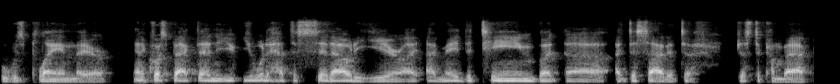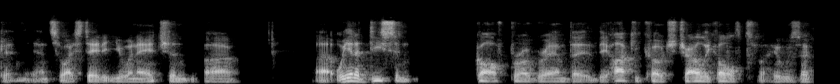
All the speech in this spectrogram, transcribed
who was playing there, and of course, back then you, you would have had to sit out a year. I, I made the team, but uh, I decided to just to come back, and, and so I stayed at UNH, and uh, we had a decent golf program. The the hockey coach Charlie Holt, he was a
